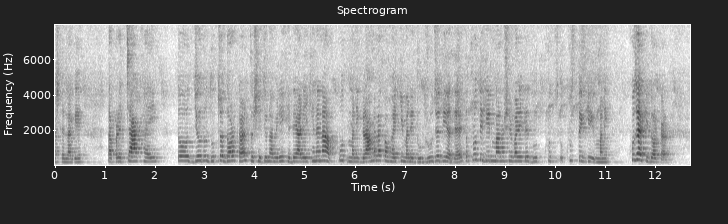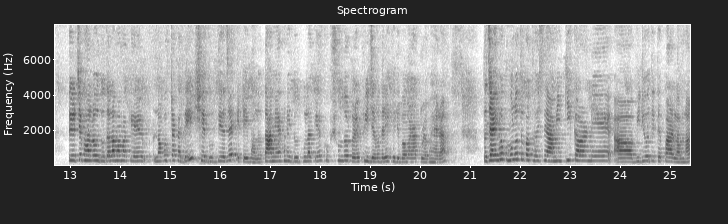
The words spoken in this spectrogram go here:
আসলে লাগে। তারপরে চা খাই। তো যেহেতু দুধটা দরকার, তো সেই জন্য আমি রেখে দিই। আর এখানে না মানে গ্রাম এলাকা হয় কি মানে দুধ রুজে দিয়ে দেয়। তো প্রতিদিন মানুষের বাড়িতে দুধ খুঁজতে গিয়ে মানে খোঁজার কি দরকার? তো এর চেয়ে ভালো দুধালা মামাকে নগদ টাকা দিই, সে দুধ দিয়ে যায়, এটাই ভালো। তা আমি এখন এই দুধগুলাকে খুব সুন্দর করে ফ্রিজের মধ্যে রেখে দেবো আমার আপুরা ভাইয়েরা। তো যাই হোক, মূলত কথা হয়েছে আমি কি কারণে ভিডিও দিতে পারলাম না,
